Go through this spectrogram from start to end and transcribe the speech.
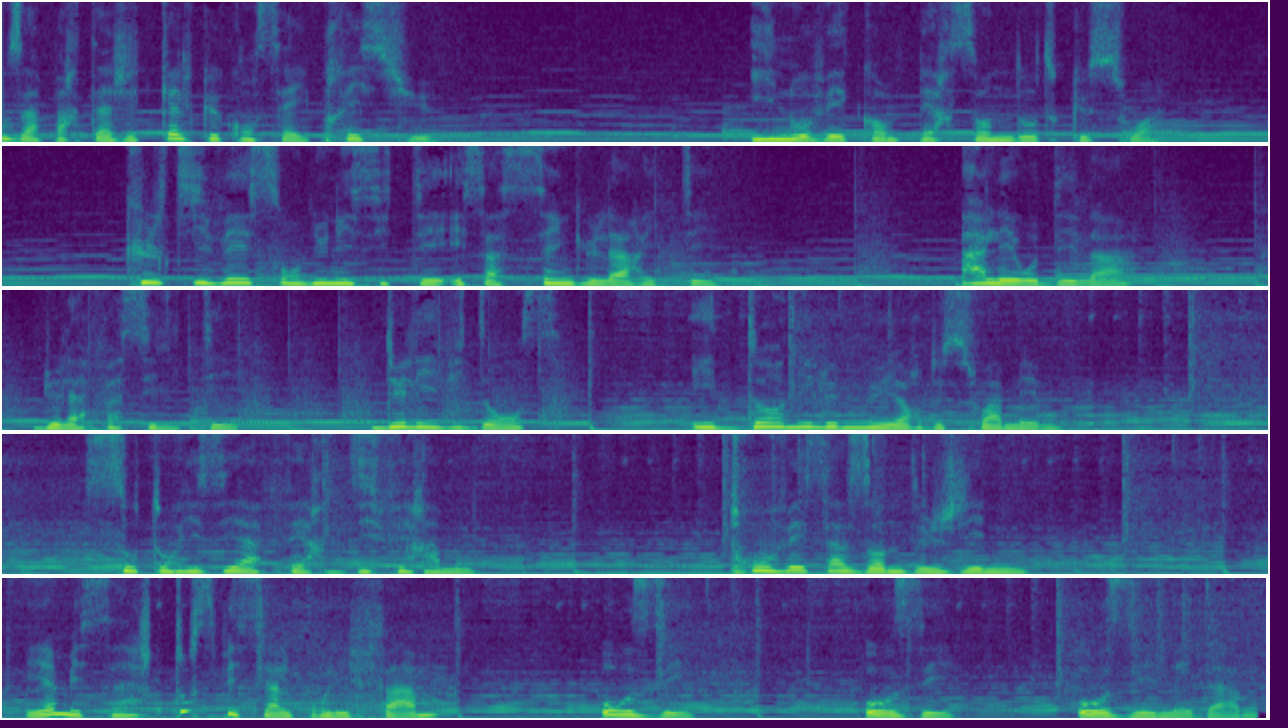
nous a partagé quelques conseils précieux. Innover comme personne d'autre que soi. Cultiver son unicité et sa singularité. Aller au-delà de la facilité, de l'évidence et donner le meilleur de soi-même. S'autoriser à faire différemment. Trouver sa zone de génie. Et un message tout spécial pour les femmes. Osez, osez, osez, mesdames.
